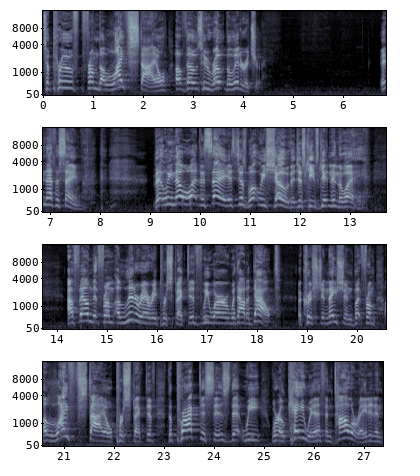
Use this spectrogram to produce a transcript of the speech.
to prove from the lifestyle of those who wrote the literature. Isn't that the same? That we know what to say, it's just what we show that just keeps getting in the way. I found that from a literary perspective, we were without a doubt a Christian nation, but from a lifestyle perspective, the practices that we were okay with and tolerated, and,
